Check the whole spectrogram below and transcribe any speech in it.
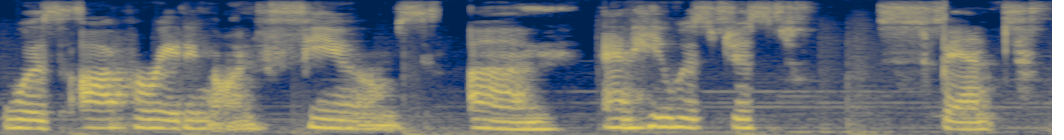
was operating on fumes. Um, and he was just spent.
